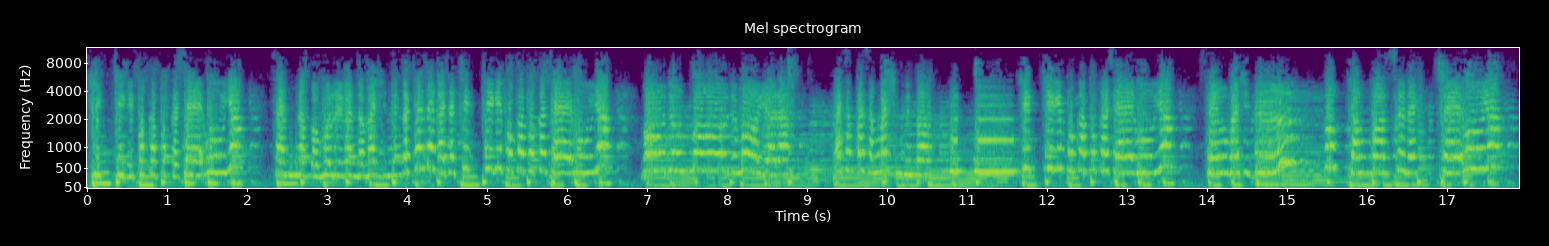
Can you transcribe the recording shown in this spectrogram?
칙칙이 포카포카 새우야 산 넘고 물을 건너 맛있는 거 찾아가자 칙칙이 포카포카 새우야 모두 모두 모여라 바삭바삭 맛있는 거 칙칙이 포카포카 새우야 새우 맛이 듬뿍 정보 스낵 새우야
